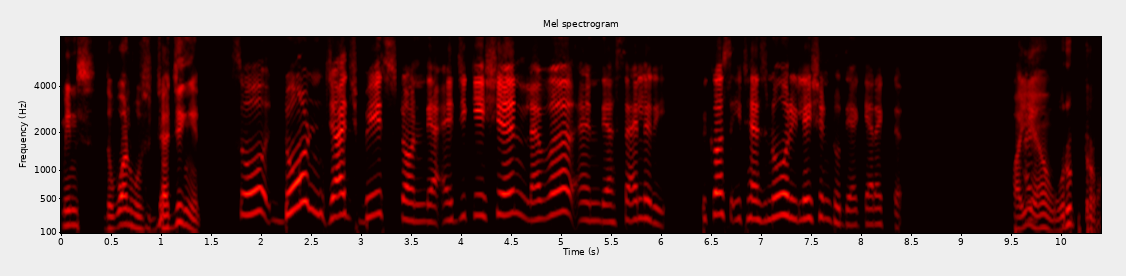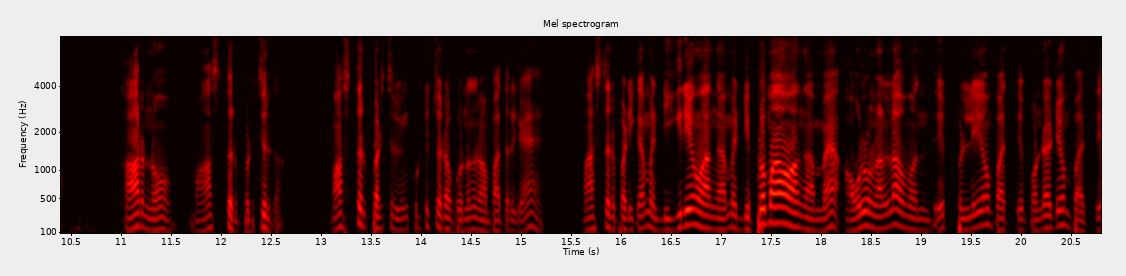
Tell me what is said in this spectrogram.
means the one who's judging it. So don't judge based on their education level and their salary because it has no relation to their character. பையன் உருப்ட்டுருவான். ம். காரணம் மாஸ்டர் படிச்சிருக்கான். மாஸ்டர் படிச்சிருக்கவன் குட்டிச்சோரா பொண்ணு வந்து நான் பார்த்துருக்கேன். மாஸ்டர் படிக்காம, டிகிரியும் வாங்காம, டிப்ளோமாவும் வாங்காம, அவ்வளோ நல்லா வந்து பிள்ளையும் பார்த்து, பொண்டாட்டியும் பார்த்து,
